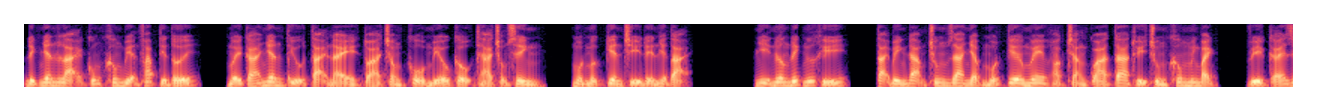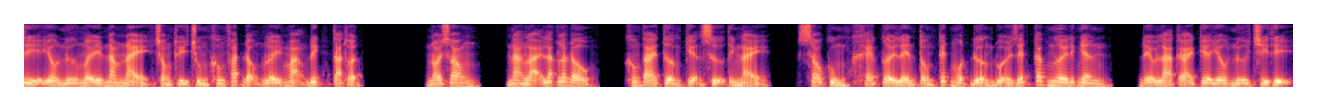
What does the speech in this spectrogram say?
địch nhân lại cũng không biện pháp tiến tới, mấy cá nhân tiểu tại này tòa trong cổ miếu cầu thả trọng sinh, một mực kiên trì đến hiện tại. Nhị nương đích ngữ khí, tại bình đạm trung gia nhập một tia mê hoặc chẳng qua ta thủy trung không minh bạch, vì cái gì yêu nữ mấy năm này trong thủy trung không phát động lấy mạng đích tà thuật. Nói xong, nàng lại lắc lắc đầu, không tái tưởng kiện sự tình này, sau cùng khẽ cười lên tổng kết một đường đuổi giết các ngươi đích nhân, đều là cái kia yêu nữ chỉ thị,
